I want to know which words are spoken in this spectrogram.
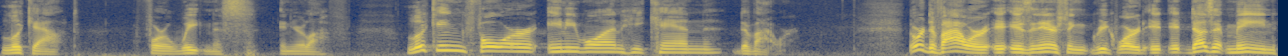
lookout for a weakness in your life, looking for anyone he can devour. The word devour is an interesting Greek word. It, it doesn't mean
